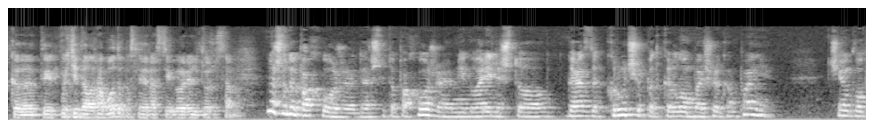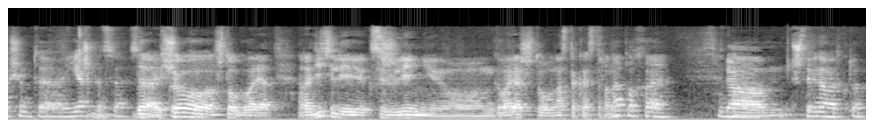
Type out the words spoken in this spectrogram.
когда ты покидал работу последний раз, тебе говорили то же самое. Ну, что-то похожее, да, что-то похожее. Мне говорили, что гораздо круче под крылом большой компании, чем, в общем-то, ешкаться. Да, еще что говорят. Родители, к сожалению, говорят, что у нас такая страна плохая. Да. А, что виноват кто?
